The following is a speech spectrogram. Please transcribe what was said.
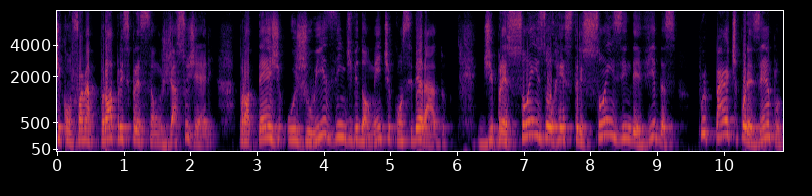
que, conforme a própria expressão já sugere, protege o juiz individualmente considerado de pressões ou restrições indevidas por parte, por exemplo,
